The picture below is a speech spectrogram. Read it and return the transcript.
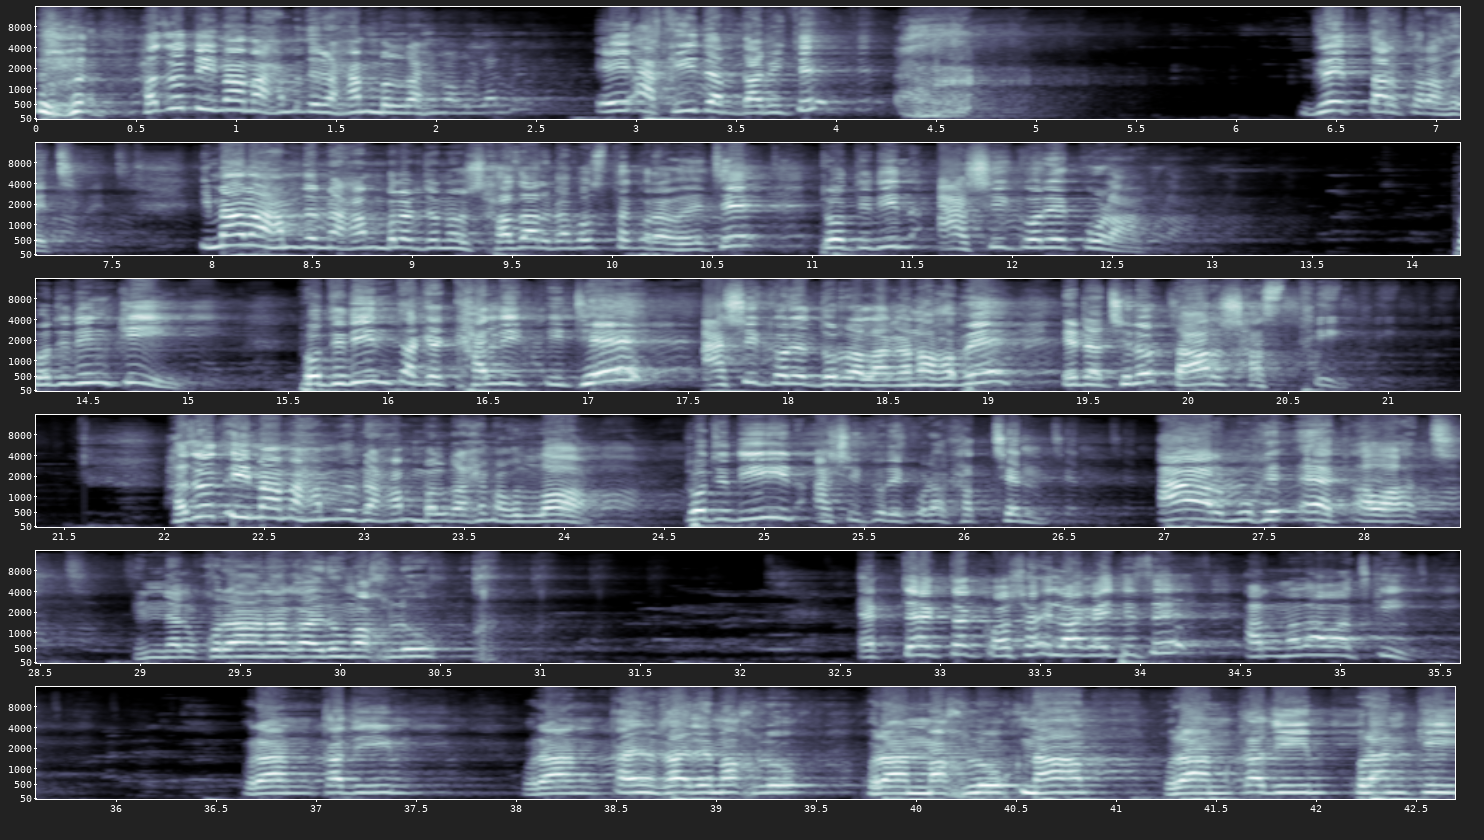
হজরত ইমাম আহমদ হাম্বুল রহমাউল্লাহকে এই আকিদার দাবিতে গ্রেপ্তার করা হয়েছে। ইমাম আহমদ হাম্বলের জন্য সাজার ব্যবস্থা করা হয়েছে প্রতিদিন আশি করে কোড়া। প্রতিদিন কি? প্রতিদিন তাকে খালি পিঠে আশি করে দৌড়া লাগানো হবে, এটা ছিল তার শাস্তি। হজরত ইমাম আহমদ হাম্বল রাহেমাহুল্লাহ প্রতিদিন আশি করে কোড়া খাচ্ছেন, আর মুখে এক আওয়াজ। ইন্নাল কোরআন গায়রু মখলুক। একটা একটা কষাই লাগাইতেছে, আর ওনার আওয়াজ কি? কোরআন কাদিম, কোরআন গায়রে মখলুক, কোরআন মখলুক না, কোরআন কাদিম, কোরআন কি?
